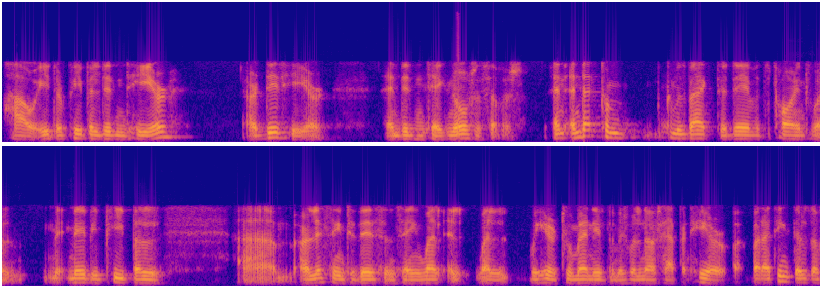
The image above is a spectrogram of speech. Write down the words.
how either people didn't hear or did hear and didn't take notice of it. And and that com- comes back to David's point. Well, m- maybe people um, are listening to this and saying, "Well, well, we hear too many of them; it will not happen here." But, but I think there's a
